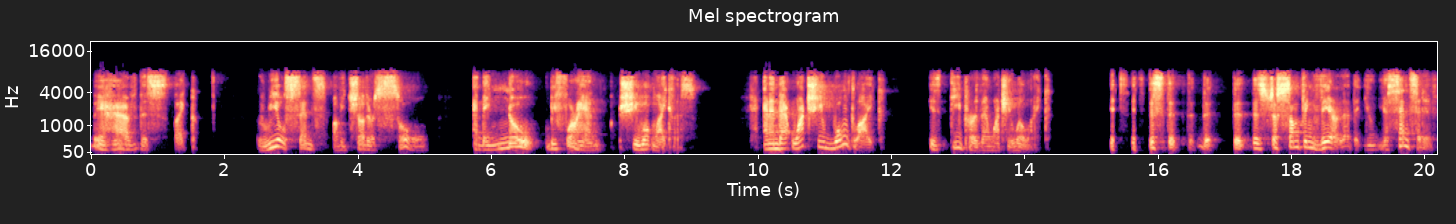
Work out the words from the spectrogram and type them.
They have this like real sense of each other's soul, and they know beforehand she won't like this, and in that what she won't like is deeper than what she will like. It's it's this the, the, the there's just something there that, that you, you're sensitive.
